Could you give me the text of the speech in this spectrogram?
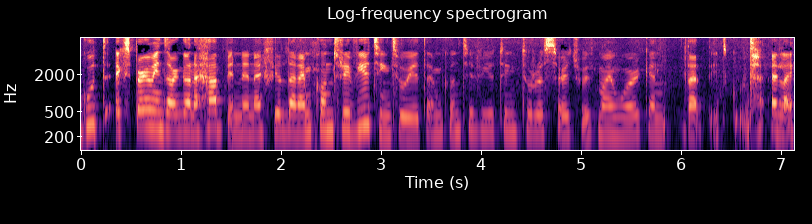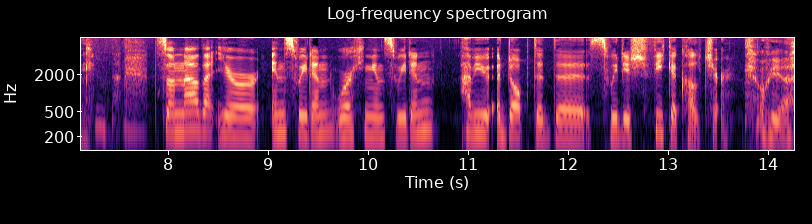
good experiments are going to happen and i feel that i'm contributing to it i'm contributing to research with my work and that it's good i like it So now that you're in Sweden, working in Sweden, have you adopted the Swedish fika culture? oh yeah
